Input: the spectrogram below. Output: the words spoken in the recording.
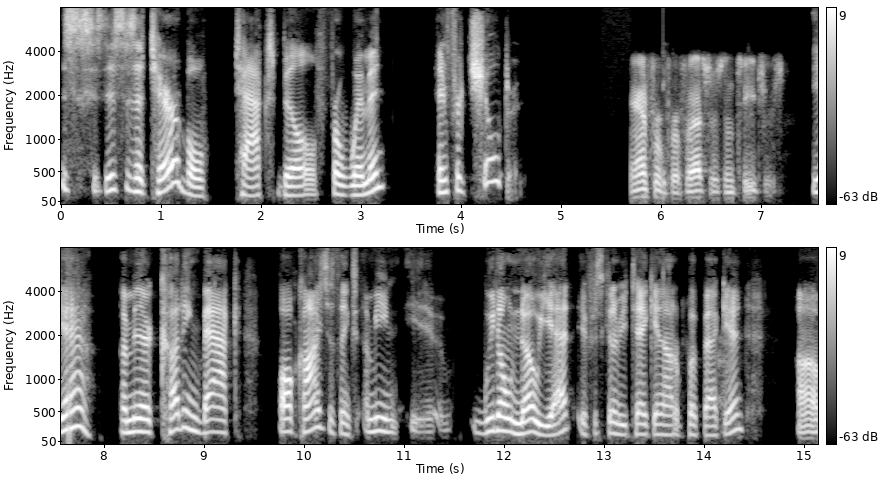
This is this is a terrible tax bill for women and for children, and for professors and teachers. Yeah, I mean they're cutting back all kinds of things. I mean, we don't know yet if it's going to be taken out or put back in. Uh,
